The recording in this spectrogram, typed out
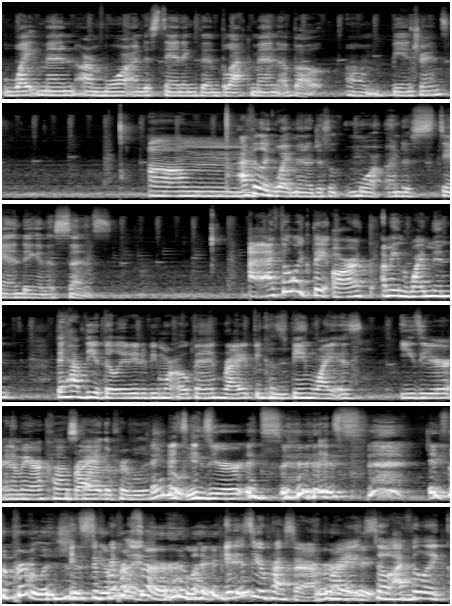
white men are more understanding than black men about um, being trans? Um, I feel like white men are just more understanding in a sense. I I feel like they are. I mean, white men they have the ability to be more open, right? Because being white is easier in America, It's right? part of the privilege. Ain't no It's- it's- easier. It's it's it's the privilege. It's, the the, privilege. oppressor. Like it is the oppressor, right? Right. So I feel like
